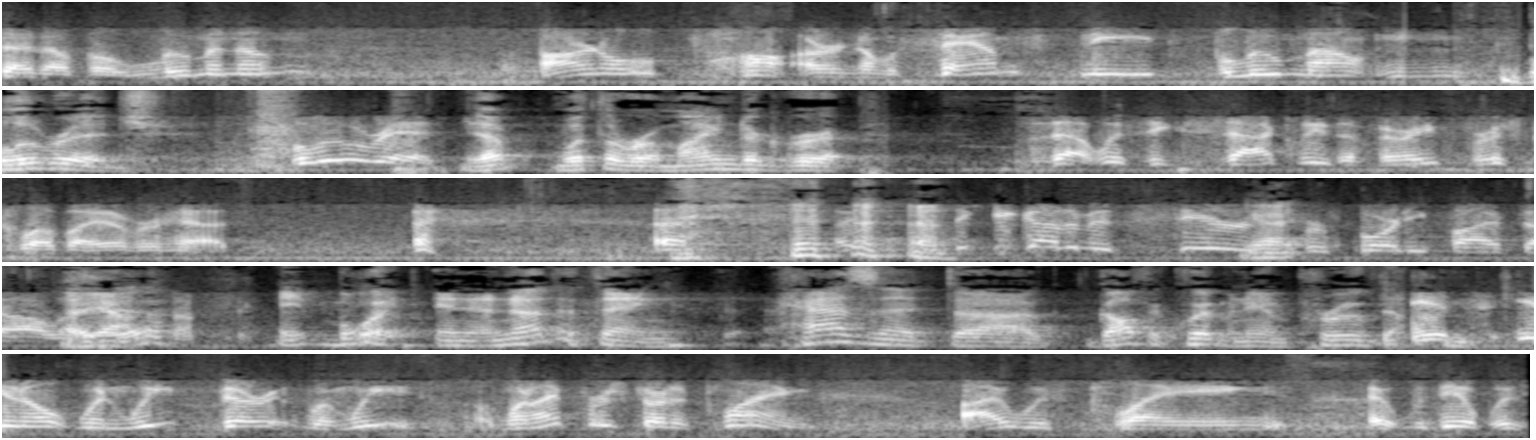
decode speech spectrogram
set of aluminum Arnold Pa- or no Sam Snead Blue Mountain Blue Ridge. Blue Ridge. Yep, with the reminder grip. That was exactly the very first club I ever had. I, I think you got them at Sears Yeah. for forty-five dollars. Yeah. It- boy, and another thing, hasn't uh, golf equipment improved? It's you know when we very when we when I first started playing, I was playing. It, it was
